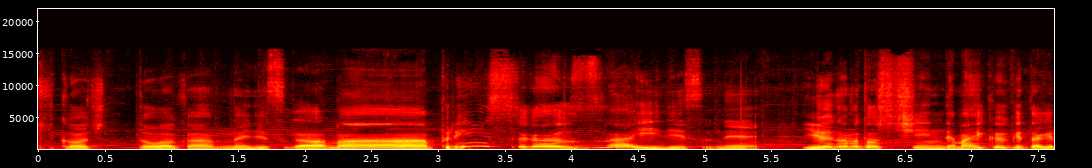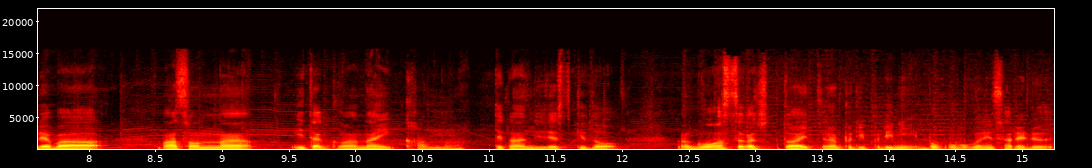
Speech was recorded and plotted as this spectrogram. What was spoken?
聞くかちょっとわかんないですが、まあ、プリンスがうざいですね。ユーノの突進でマイク受けてあげれば、まあそんな痛くはないかなって感じですけど、まあゴーストがちょっと相手のプリプリにボコボコにされる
